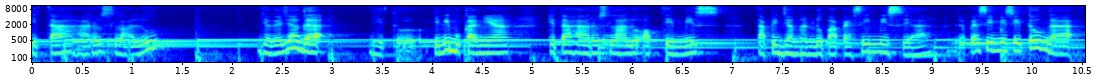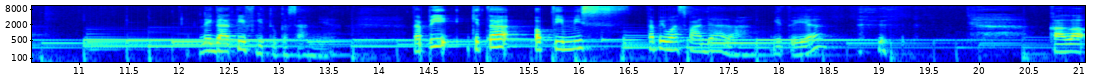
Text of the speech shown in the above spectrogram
kita harus selalu jaga-jaga gitu jadi bukannya kita harus selalu optimis tapi jangan lupa pesimis ya. Pesimis itu nggak negatif gitu kesannya. Tapi kita optimis tapi waspada lah gitu ya. Kalau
